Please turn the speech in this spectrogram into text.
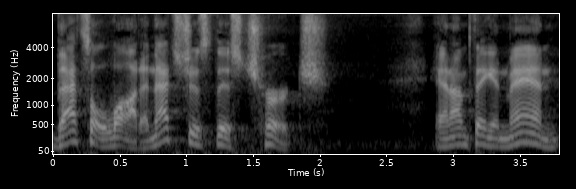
that's a lot. And that's just this church. And I'm thinking, man,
